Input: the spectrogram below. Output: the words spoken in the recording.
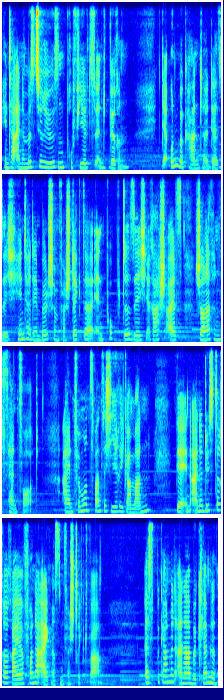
hinter einem mysteriösen Profil zu entwirren. Der Unbekannte, der sich hinter dem Bildschirm versteckte, entpuppte sich rasch als Jonathan Sanford, ein 25-jähriger Mann, der in eine düstere Reihe von Ereignissen verstrickt war. Es begann mit einer beklemmenden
